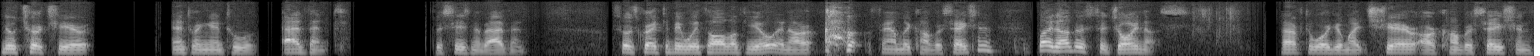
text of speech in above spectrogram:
new church year, entering into Advent, the season of Advent. So it's great to be with all of you in our family conversation. Invite others to join us. Afterward, you might share our conversation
